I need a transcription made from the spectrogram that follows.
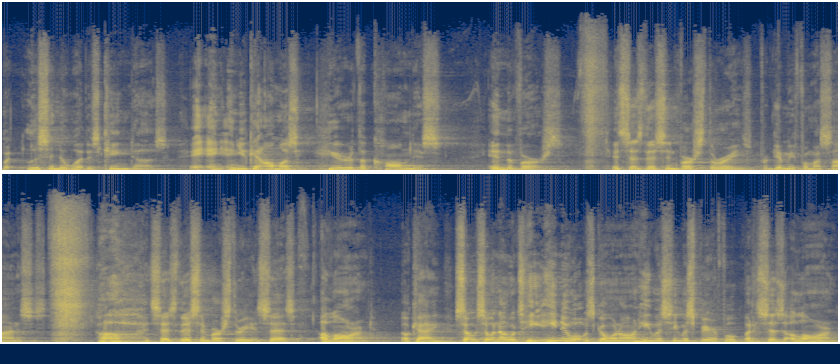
But listen to what this king does. And, and you can almost hear the calmness in the verse. It says this in verse 3. Forgive me for my sinuses. Oh, it says this in verse 3. It says, alarmed. Okay? So, so in other words, he, he knew what was going on. He was, he was fearful, but it says alarmed.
